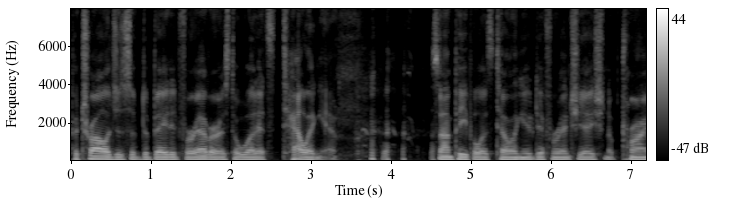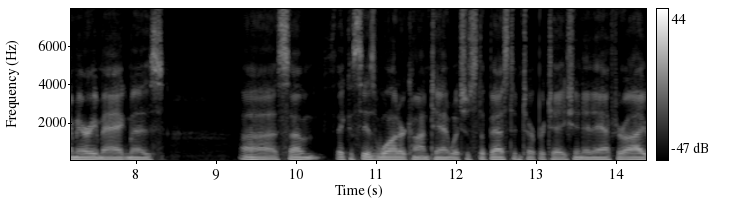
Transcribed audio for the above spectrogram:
petrologists have debated forever as to what it's telling you. Some people, it's telling you differentiation of primary magmas. Uh, some think it says water content, which is the best interpretation. And after I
